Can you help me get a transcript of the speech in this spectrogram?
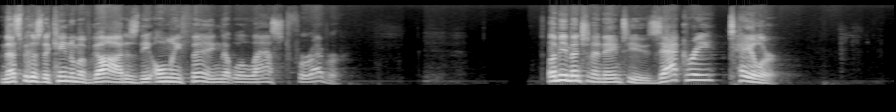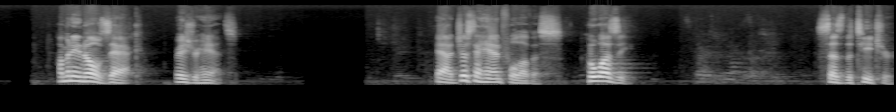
and that's because the kingdom of God is the only thing that will last forever. Let me mention a name to you Zachary Taylor. How many know Zach? Raise your hands. Yeah, just a handful of us. Who was he? Says the teacher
